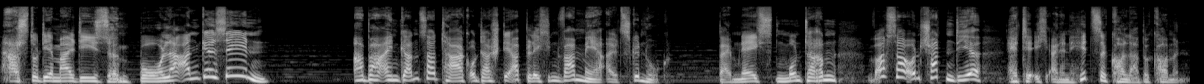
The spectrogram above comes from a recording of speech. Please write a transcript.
Hast du dir mal die Symbole angesehen? Aber ein ganzer Tag unter Sterblichen war mehr als genug. Beim nächsten munteren Wasser- und Schattendier hätte ich einen Hitzekoller bekommen.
